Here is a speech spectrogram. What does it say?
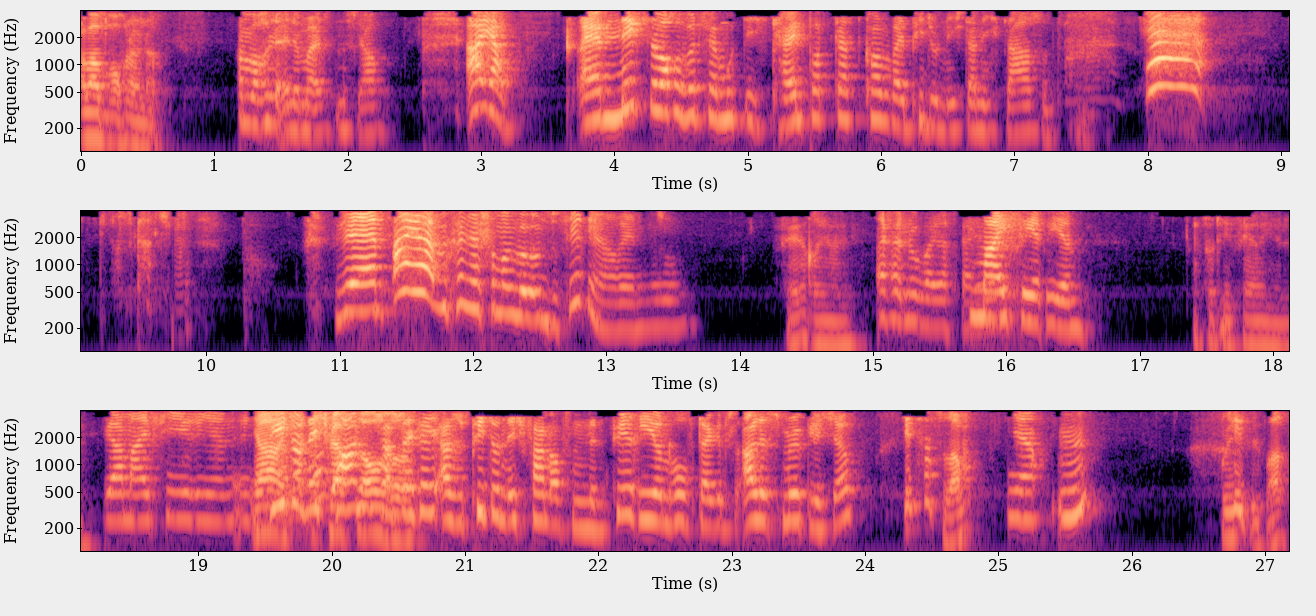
Aber am Wochenende. Am Wochenende meistens, ja. Ah ja, ähm, nächste Woche wird vermutlich kein Podcast kommen, weil Pete und ich da nicht da sind. Das kann ich nicht. Wir, ähm, ah ja, wir können ja schon mal über unsere Ferien reden. So. Ferien. Einfach nur, weil das geil ist. Maiferien. Also die Ferien. Haben Mai-Ferien. Ja, Pete und ich fahren tatsächlich, also Pete und ich fahren auf einen Ferienhof, da gibt es alles Mögliche. Geht's was zusammen? Ja. Mhm. Really, was?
